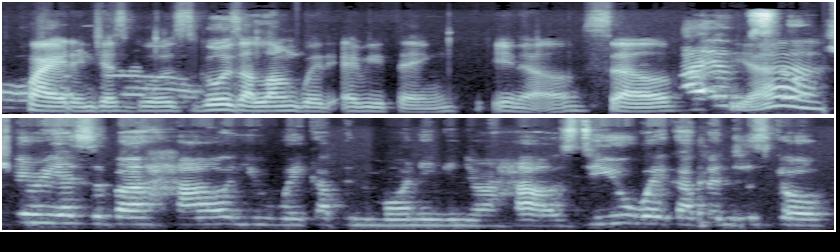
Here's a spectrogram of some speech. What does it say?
oh, quiet and just goes goes along with everything, you know. So I am yeah. so curious about how you wake up in the morning in your house. Do you wake up and just go?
